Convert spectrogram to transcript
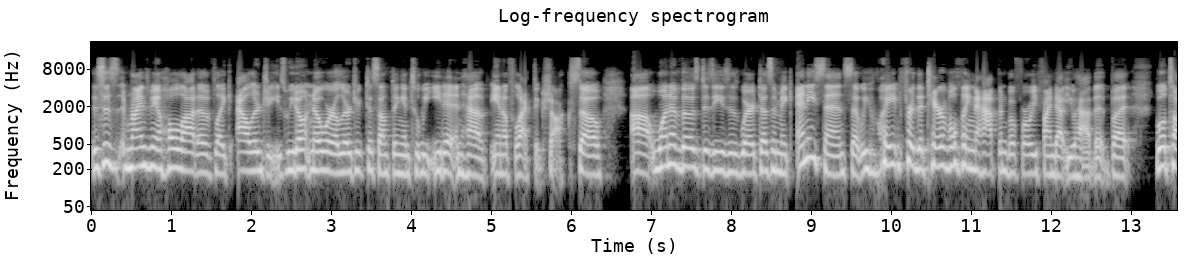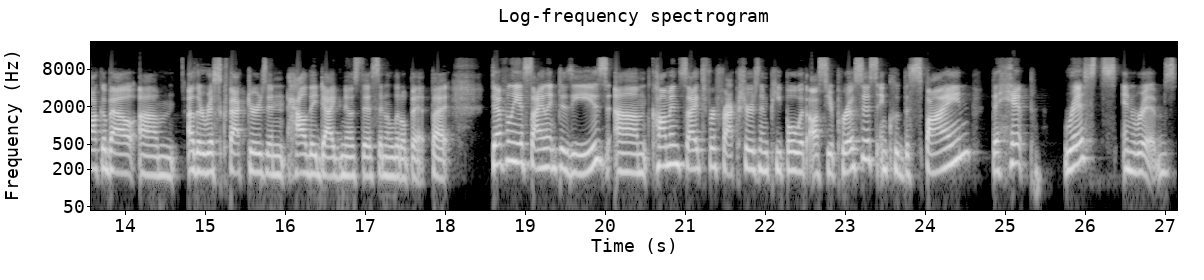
This is reminds me a whole lot of like allergies. We don't know we're allergic to something until we eat it and have anaphylactic shock. So, uh, one of those diseases where it doesn't make any sense that we wait for the terrible thing to happen before we find out you have it. But we'll talk about um, other risk factors and how they diagnose this in a little bit. But Definitely a silent disease. Um, common sites for fractures in people with osteoporosis include the spine, the hip, wrists, and ribs.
